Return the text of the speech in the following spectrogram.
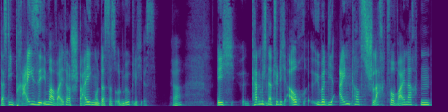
dass die Preise immer weiter steigen und dass das unmöglich ist, ja. Ich kann mich natürlich auch über die Einkaufsschlacht vor Weihnachten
